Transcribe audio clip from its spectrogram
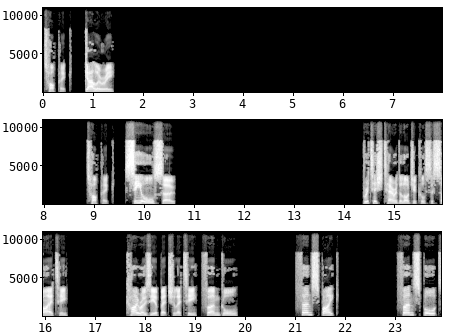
Topic. Gallery Topic. See also British Pteridological Society Cheirosia bechelettii, fern gall Fern spike Fern sports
